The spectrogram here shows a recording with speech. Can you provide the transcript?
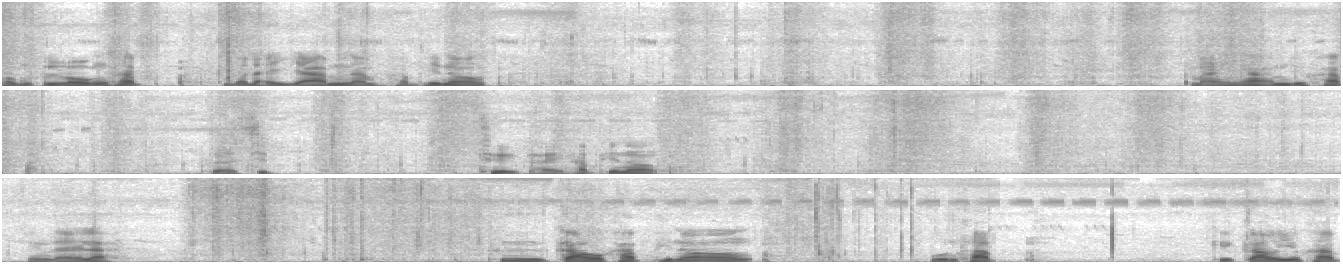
ผมก็หลงครับบ่ได้ยามนำครับพี่น้องไม้งามอยู่ครับ เผื่อสิ ถือไข่ครับพี่น้องยังไงล่ะ คือเกาครับพี่น้องคุณครับ คือเกาอยู่ครับ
